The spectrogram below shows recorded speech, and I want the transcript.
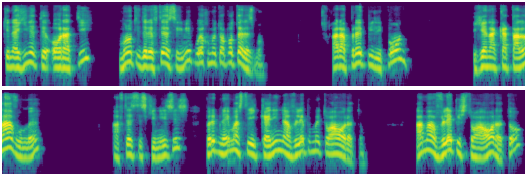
και να γίνεται ορατή μόνο την τελευταία στιγμή που έχουμε το αποτέλεσμα. Άρα πρέπει λοιπόν για να καταλάβουμε αυτές τις κινήσεις πρέπει να είμαστε ικανοί να βλέπουμε το αόρατο άμα βλέπεις το αόρατο,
